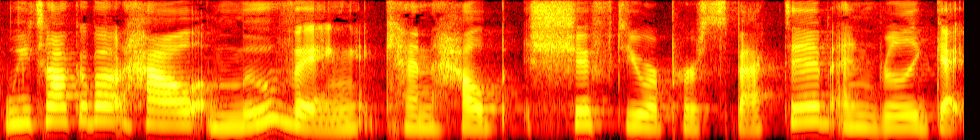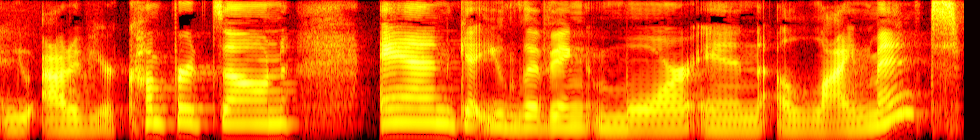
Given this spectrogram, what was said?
We talk about how moving can help shift your perspective and really get you out of your comfort zone and get you living more in alignment.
